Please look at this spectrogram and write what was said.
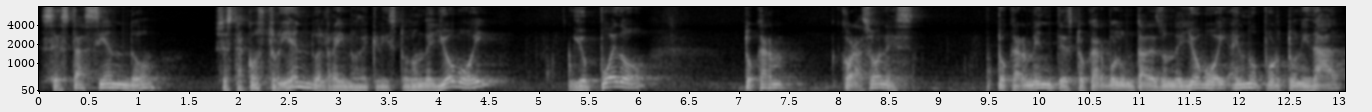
se está haciendo, se está construyendo el reino de Cristo. Donde yo voy, yo puedo tocar corazones, tocar mentes, tocar voluntades. Donde yo voy hay una oportunidad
